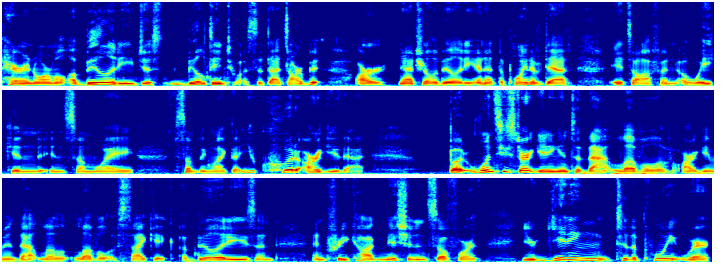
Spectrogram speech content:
paranormal ability just built into us that that's our our natural ability. And at the point of death it's often awakened in some way something like that. You could argue that but once you start getting into that level of argument that le- level of psychic abilities and and precognition and so forth you're getting to the point where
